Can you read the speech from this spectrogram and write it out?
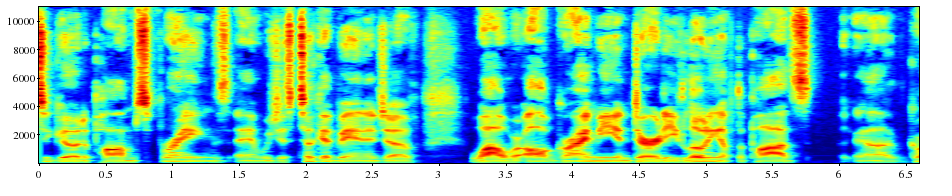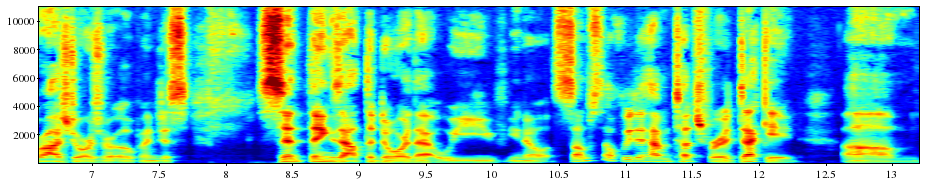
to go to Palm Springs, and we just took advantage of while we're all grimy and dirty, loading up the pods. Uh, garage doors were open. Just sent things out the door that we've, you know, some stuff we didn't haven't touched for a decade. Um,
